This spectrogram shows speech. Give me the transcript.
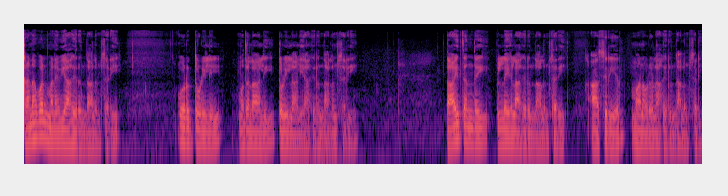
கணவன் மனைவியாக இருந்தாலும் சரி ஒரு தொழிலில் முதலாளி தொழிலாளியாக இருந்தாலும் சரி தாய் தந்தை பிள்ளைகளாக இருந்தாலும் சரி ஆசிரியர் மாணவர்களாக இருந்தாலும் சரி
